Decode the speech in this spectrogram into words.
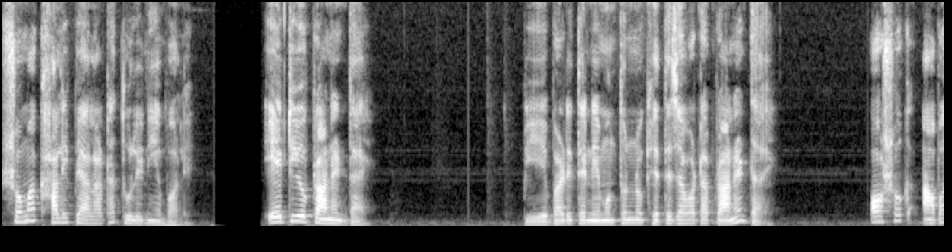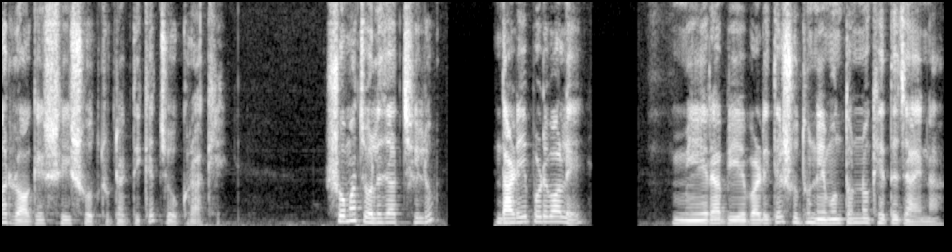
সোমা খালি পেয়ালাটা তুলে নিয়ে বলে, এটিও প্রাণের দায়। বিয়ে বাড়িতে নেমন্তন্ন খেতে যাওয়াটা প্রাণের দায়? অশোক আবার রগের সেই শত্রুটার দিকে চোখ রাখে। সোমা চলে যাচ্ছিল, দাঁড়িয়ে পড়ে বলে মেয়েরা বিয়ে বাড়িতে শুধু নেমন্তন্ন খেতে যায় না।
